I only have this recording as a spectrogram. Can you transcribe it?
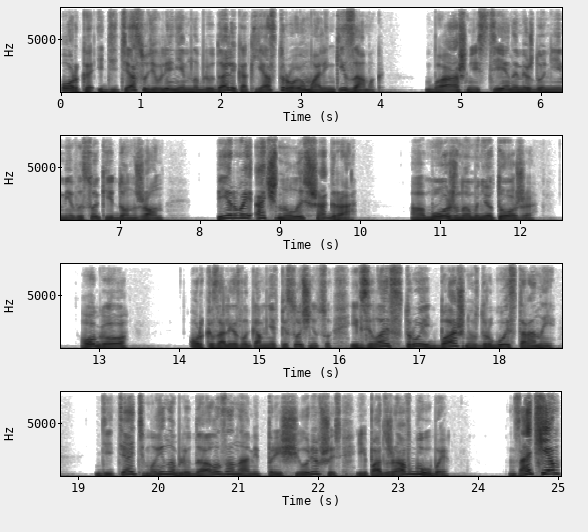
Орка и дитя с удивлением наблюдали, как я строю маленький замок. Башни, стены между ними, высокий донжон. Первой очнулась шагра. «А можно мне тоже?» «Ого!» Орка залезла ко мне в песочницу и взялась строить башню с другой стороны. Дитя тьмы наблюдало за нами, прищурившись и поджав губы. «Зачем?»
